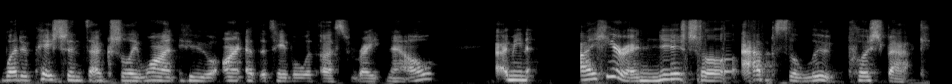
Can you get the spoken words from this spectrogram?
what do patients actually want who aren't at the table with us right now? I mean i hear initial absolute pushback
